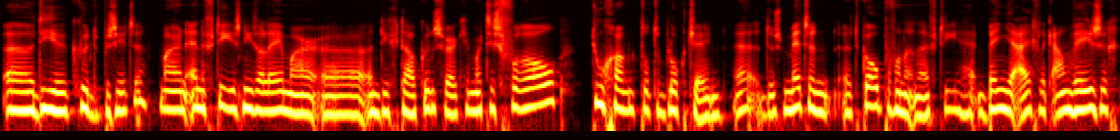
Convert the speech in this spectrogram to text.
eh, die je kunt bezitten. Maar een NFT is niet alleen maar een digitaal kunstwerkje, maar het is vooral toegang tot de blockchain. Hè? Dus met een, het kopen van een NFT ben je eigenlijk aanwezig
